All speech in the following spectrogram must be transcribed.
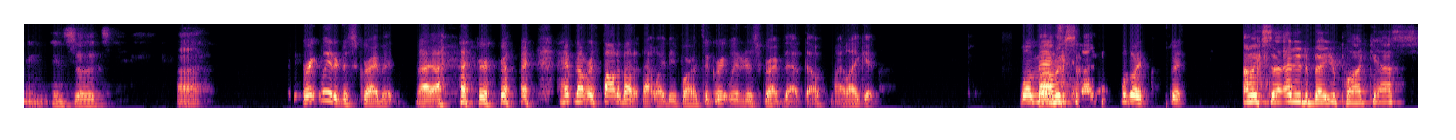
And, and so it's uh, great way to describe it I, I, I have not thought about it that way before it's a great way to describe that though i like it well max well, I'm excited. Oh, go ahead. Go ahead. I'm excited about your podcast.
